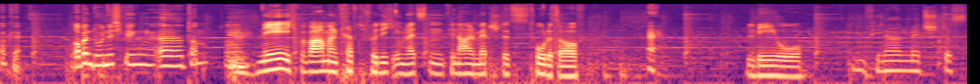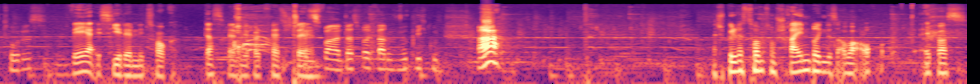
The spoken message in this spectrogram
Okay. Robin, du nicht gegen äh, Tom? sondern- Nee, ich bewahre meine Kräfte für dich im letzten finalen Match des Todes auf. Leo. Im finalen Match des Todes. Wer ist hier denn die Zock? Das werden wir bald feststellen. Das war, das war gerade wirklich gut. Ah! Ein Spiel, das Tom zum Schreien bringt, ist aber auch etwas.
